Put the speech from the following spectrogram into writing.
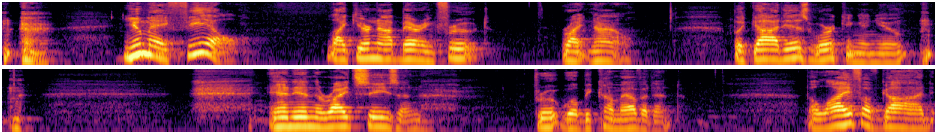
you may feel like you're not bearing fruit right now, but God is working in you. And in the right season, fruit will become evident. The life of God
